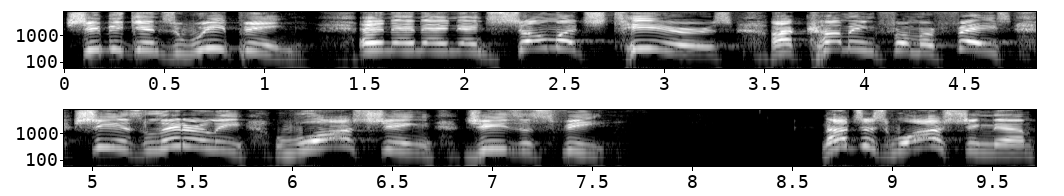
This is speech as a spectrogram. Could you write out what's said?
She begins weeping, and, and, and, and so much tears are coming from her face. She is literally washing Jesus' feet. Not just washing them,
